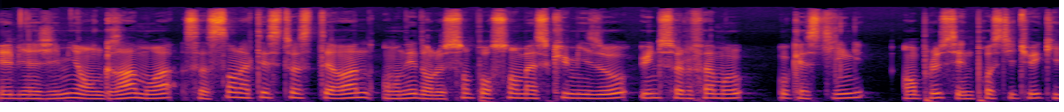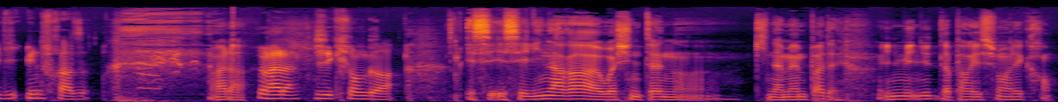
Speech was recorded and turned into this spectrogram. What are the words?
Eh bien, j'ai mis en gras, moi. Ça sent la testostérone. On est dans le 100% mascu miso. Une seule femme au, au casting. En plus, c'est une prostituée qui dit une phrase. Voilà. Voilà, j'écris en gras. Et c'est Linara Washington, euh, qui n'a même pas une minute d'apparition à l'écran.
